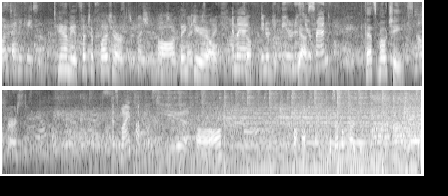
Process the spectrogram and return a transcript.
I'll introduce myself. Hello, I'm Tammy Kaysen. Tammy, it's such a pleasure. Pleasure to meet Aw, you. thank Pleasure you. And may So- I introduce, be introduced Yes. to your friend? That's Mochi. Smell first. That's my puppies. Yeah. Oh. it's almost hard to.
